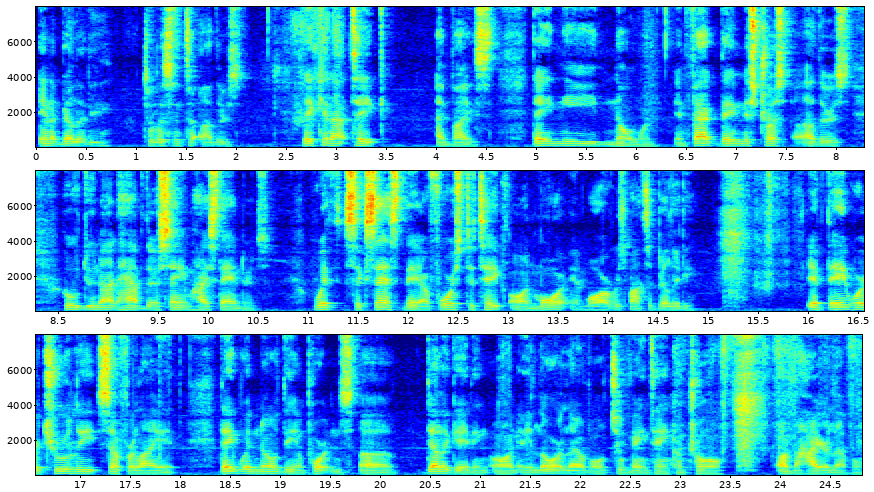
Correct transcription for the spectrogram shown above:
inability to listen to others. They cannot take advice. They need no one. In fact, they mistrust others who do not have their same high standards. With success, they are forced to take on more and more responsibility. If they were truly self reliant, they would know the importance of delegating on a lower level to maintain control on the higher level.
